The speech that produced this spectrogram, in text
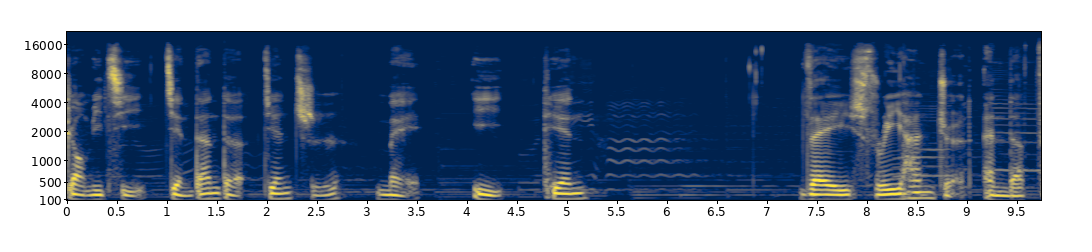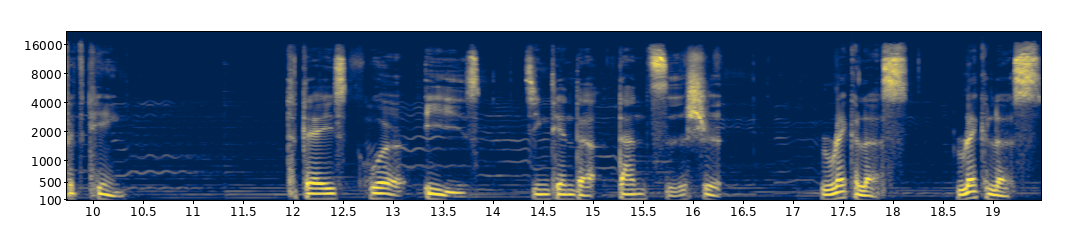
让我们一起简单的坚持每一天。Day three hundred and fifteen. Today's word is 今天的单词是 reckless reckless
